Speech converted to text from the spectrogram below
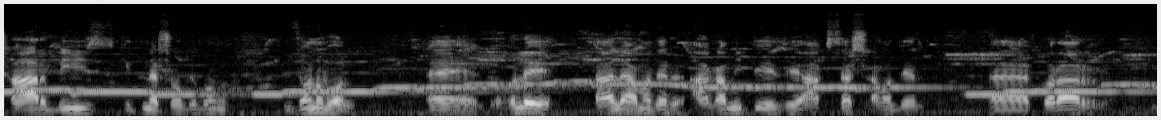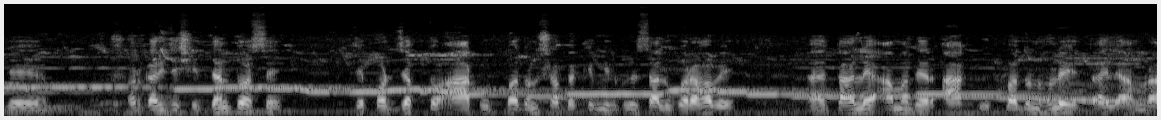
সার, বীজ, কীটনাশক এবং জনবল হলে তাহলে আমাদের আগামীতে যে আকচাষ আমাদের করার যে সরকারি যে সিদ্ধান্ত আছে, যে পর্যাপ্ত আখ উৎপাদন সাপেক্ষে মিলগুলো চালু করা হবে তাহলে আমাদের আখ উৎপাদন হলে তাহলে আমরা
